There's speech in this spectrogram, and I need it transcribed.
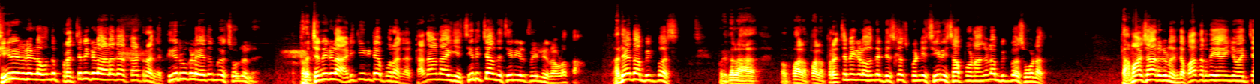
சீரியல்களில் வந்து பிரச்சனைகளை அழகாக காட்டுறாங்க. தீர்வுகளை எதுவுமே சொல்லலை. பிரச்சனைகளை அடுக்கிக்கிட்டே போகிறாங்க கதாநாயகி சிரிச்சா அந்த சீரியல் ஃபெயிலியர் அவ்வளோதான் அதே தான் பிக் பாஸ் இப்போ இதில் பல பல பிரச்சனைகளை வந்து டிஸ்கஸ் பண்ணி சீரியஸாக போனாங்கன்னா பிக் பாஸ் ஓடாது. தமாஷா இருக்கணும். இந்த பாத்திரத்தை ஏன் இங்கே வச்ச?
